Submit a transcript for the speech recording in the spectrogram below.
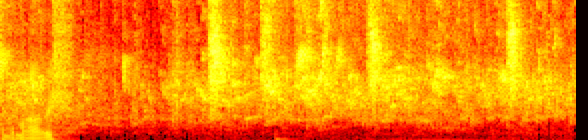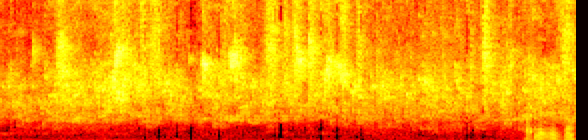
Hadi maviş. Hadi kızım.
